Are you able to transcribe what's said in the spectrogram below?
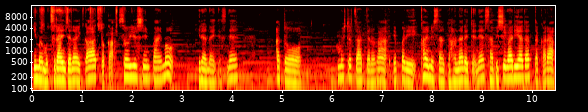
今も辛いんじゃないかとかそういう心配もいらないですねあともう一つあったのがやっぱり飼い主さんと離れてね寂しがり屋だったから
